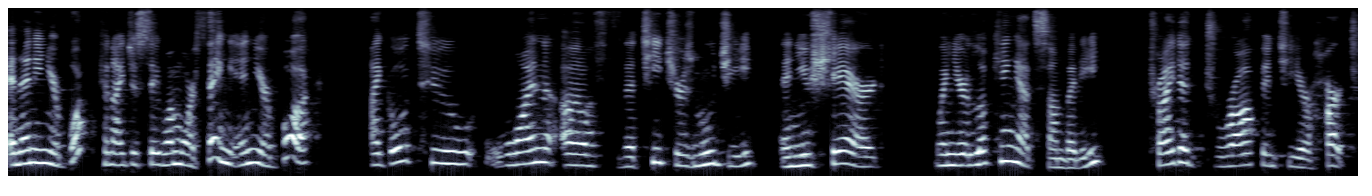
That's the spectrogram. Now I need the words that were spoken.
And then in your book, can I just say one more thing? In your book, I go to one of the teachers, Mooji, and you shared when you're looking at somebody, try to drop into your heart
